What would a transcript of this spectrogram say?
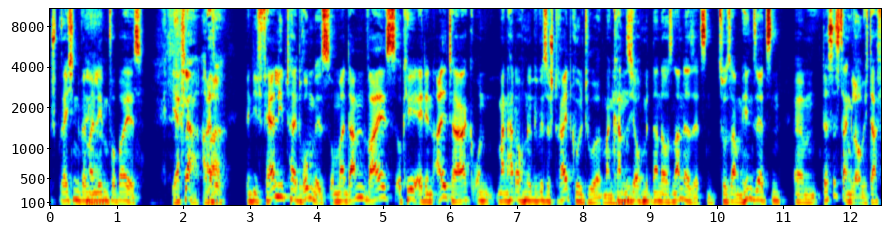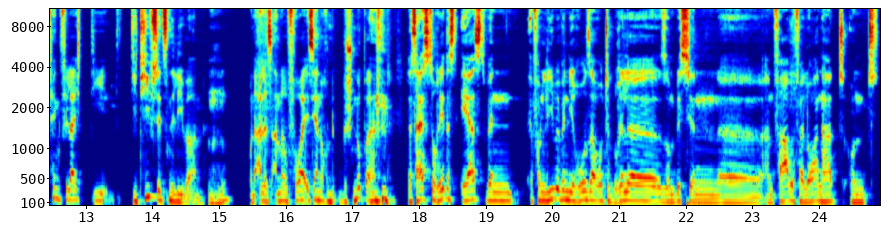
sprechen, wenn ja. mein Leben vorbei ist. Ja, klar, aber. Also, wenn die Verliebtheit rum ist und man dann weiß, okay, ey, den Alltag und man hat auch eine gewisse Streitkultur, man kann mhm. sich auch miteinander auseinandersetzen, zusammen hinsetzen, ähm, das ist dann, glaube ich, da fängt vielleicht die, die tiefsitzende Liebe an. Mhm. Und alles andere vorher ist ja noch ein Beschnuppern. Das heißt, du redest erst, wenn von Liebe, wenn die rosarote Brille so ein bisschen äh, an Farbe verloren hat und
